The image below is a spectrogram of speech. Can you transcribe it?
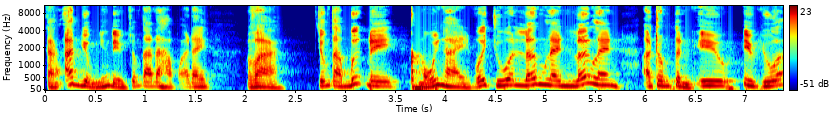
cần áp dụng những điều chúng ta đã học ở đây và chúng ta bước đi mỗi ngày với Chúa lớn lên, lớn lên ở trong tình yêu, yêu Chúa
